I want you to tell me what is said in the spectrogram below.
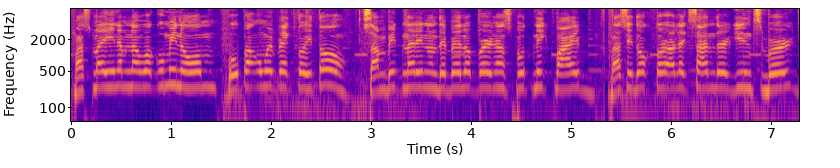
mas mainam na huwag uminom upang umepekto ito. Sambit na rin ng developer ng Sputnik 5 na si Dr. Alexander Ginsberg,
